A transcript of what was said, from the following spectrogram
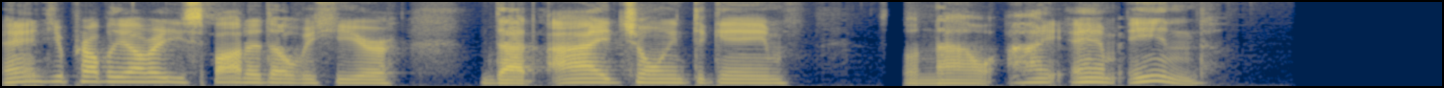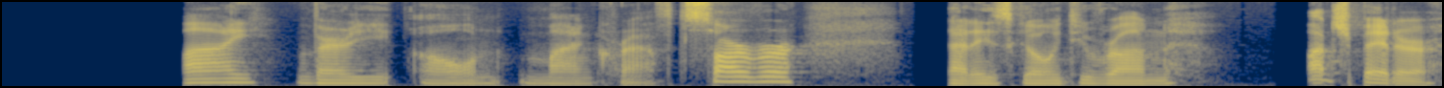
and you probably already spotted over here that I joined the game. So now I am in my very own Minecraft server that is going to run much better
